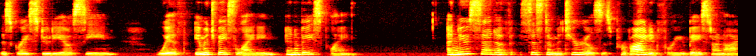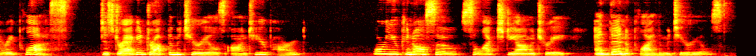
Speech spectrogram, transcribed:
this Gray Studio scene, with image-based lighting and a base plane. A new set of system materials is provided for you based on Iray Plus. Just drag and drop the materials onto your part, or you can also select geometry and then apply the materials.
